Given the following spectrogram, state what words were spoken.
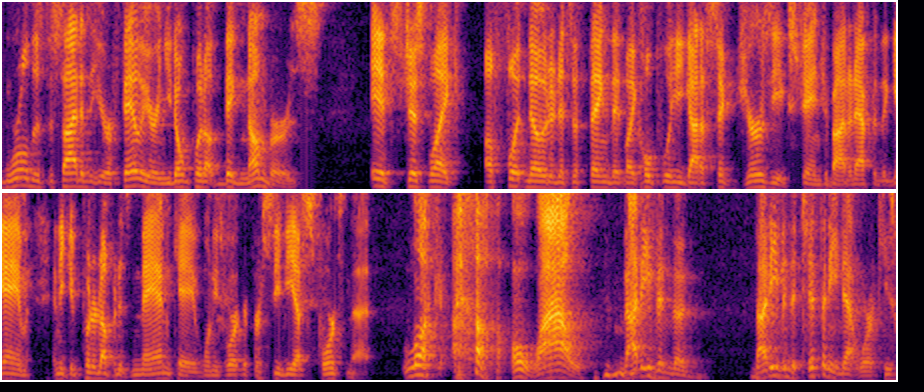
world has decided that you're a failure and you don't put up big numbers, it's just like a footnote and it's a thing that like hopefully he got a sick jersey exchange about it after the game and he can put it up in his man cave when he's working for CBS Sportsnet. Look, oh wow, not even the not even the Tiffany network. He's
